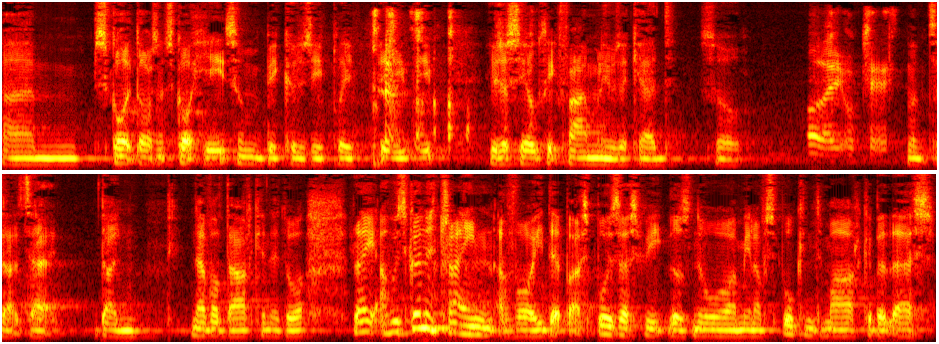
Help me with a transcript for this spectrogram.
Um, Scott doesn't. Scott hates him because he played. He, he, he, was a Celtic fan when he was a kid. So. All right. Okay. That's, that's it. Done. Never darken the door. Right. I was going to try and avoid it, but I suppose this week there's no. I mean, I've spoken to Mark about this.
